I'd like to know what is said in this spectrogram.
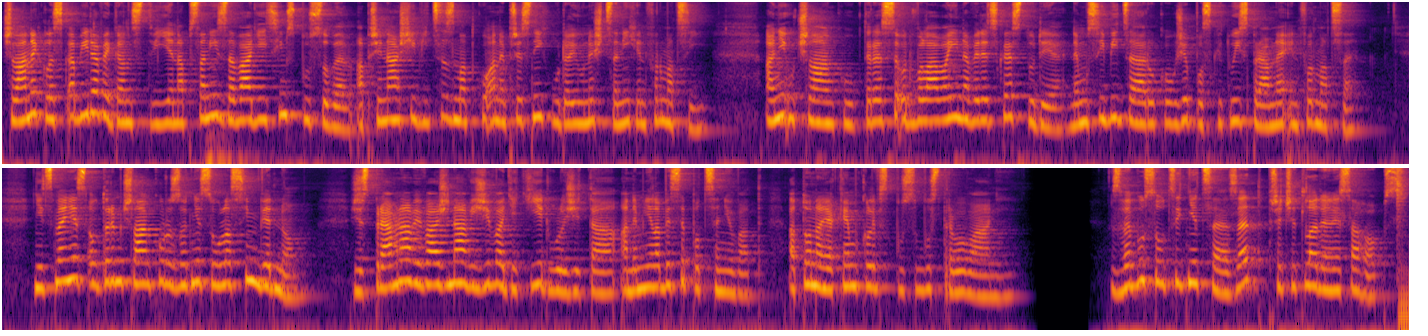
Článek Lesk a bída veganství je napsaný zavádějícím způsobem a přináší více zmatku a nepřesných údajů než cených informací. Ani u článků, které se odvolávají na vědecké studie, nemusí být zárukou, že poskytují správné informace. Nicméně s autorem článku rozhodně souhlasím v jednom, že správná vyvážená výživa dětí je důležitá a neměla by se podceňovat, a to na jakémkoliv způsobu stravování. Z webu soucitně.cz přečetla Denisa Hobbs.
